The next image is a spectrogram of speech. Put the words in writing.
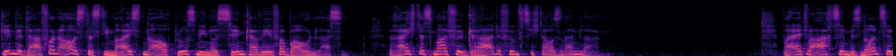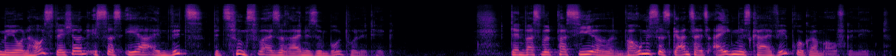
Gehen wir davon aus, dass die meisten auch plus minus 10 kW verbauen lassen. Reicht es mal für gerade 50.000 Anlagen? Bei etwa 18 bis 19 Millionen Hausdächern ist das eher ein Witz bzw. reine Symbolpolitik. Denn was wird passieren? Warum ist das Ganze als eigenes KfW-Programm aufgelegt?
